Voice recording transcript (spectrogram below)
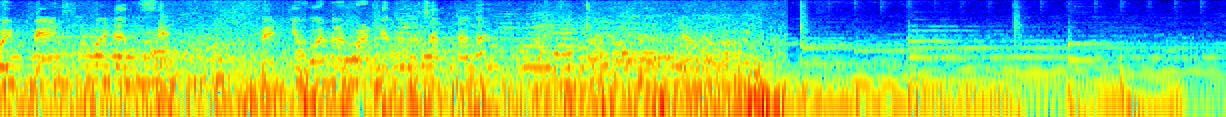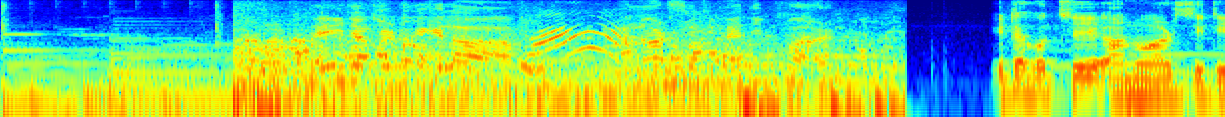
ওই ব্যান্ড কয়টা দিচ্ছে ব্যান্ড কি ওয়াটার পার্কের জন্য চারটা না? এই যে আমরা ঢুকে গেলাম। Anwar city magic park. এটা হচ্ছে আনোয়ার সিটি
